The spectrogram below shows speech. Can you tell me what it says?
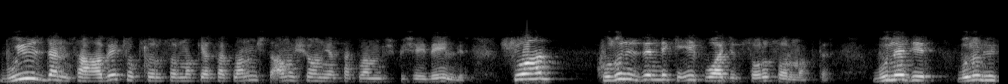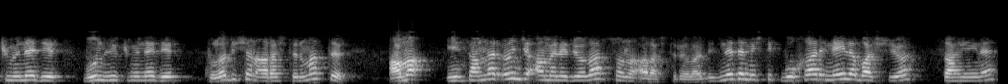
Bu yüzden sahabeye çok soru sormak yasaklanmıştı ama şu an yasaklanmış bir şey değildir. Şu an kulun üzerindeki ilk vacip soru sormaktır. Bu nedir? Bunun hükmü nedir? Bunun hükmü nedir? Kula düşen araştırmaktır. Ama insanlar önce amel ediyorlar sonra araştırıyorlar. Biz ne demiştik? Bukhari neyle başlıyor sahihine?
